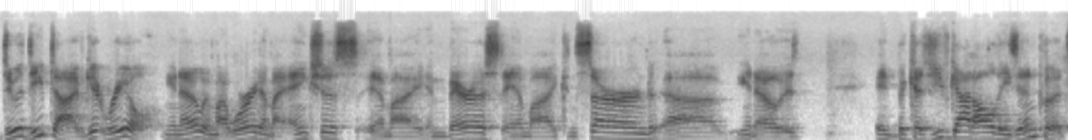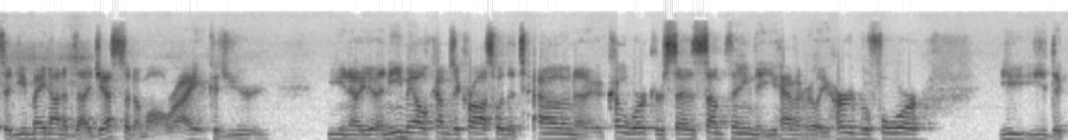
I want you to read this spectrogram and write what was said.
Do a deep dive get real you know am i worried am i anxious am i embarrassed am i concerned uh, you know is and because you've got all these inputs and you may not have digested them all right? Because you're you know an email comes across with a tone a coworker says something that you haven't really heard before you, you the,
